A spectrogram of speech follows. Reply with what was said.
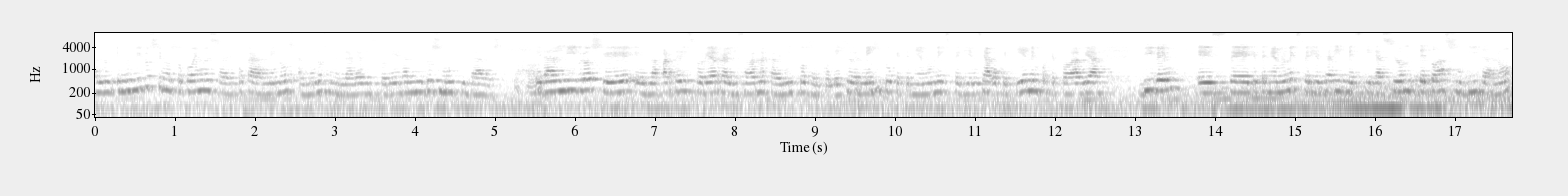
en los libros que nos tocó en nuestra época, al menos, al menos en el área de historia, eran libros muy cuidados. Eran libros que en eh, la parte de historia realizaban académicos del Colegio de México que tenían una experiencia o que tienen porque todavía viven, este, que tenían una experiencia de investigación de toda su vida, ¿no?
